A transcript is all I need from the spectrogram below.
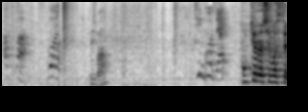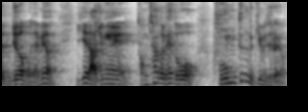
아빠 뭐 그러지 마. 친구네? 통째로 심었을 때 문제가 뭐냐면 이게 나중에 정착을 해도 붕 뜬 느낌이 들어요.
